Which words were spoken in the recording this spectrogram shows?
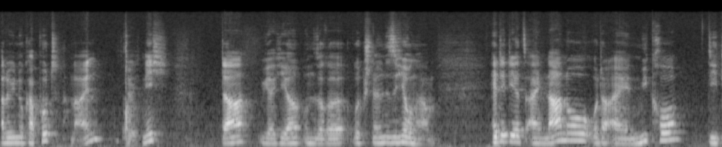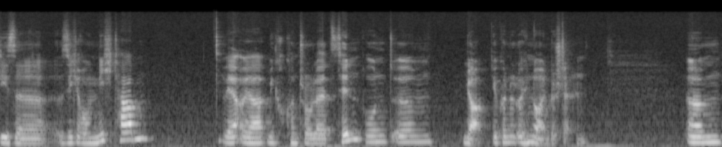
Arduino kaputt? Nein, natürlich nicht, da wir hier unsere rückstellende Sicherung haben. Hättet ihr jetzt ein Nano oder ein Mikro, die diese Sicherung nicht haben, wäre euer Mikrocontroller jetzt hin und ähm, ja, ihr könntet euch einen neuen bestellen. Ähm,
